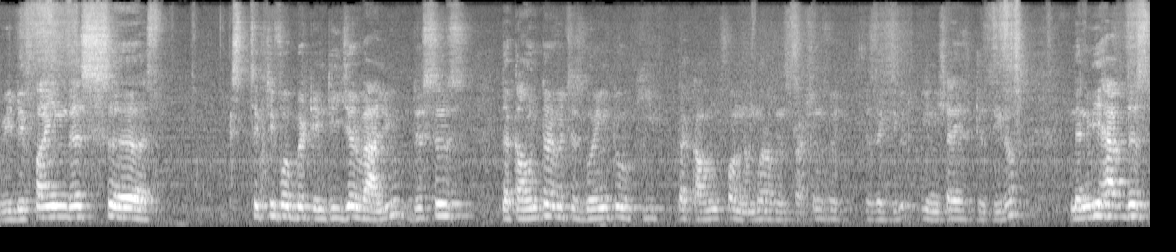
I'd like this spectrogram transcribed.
We define this uh, 64-bit integer value. This is the counter which is going to keep the count for number of instructions which is executed, we to zero. Then we have this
